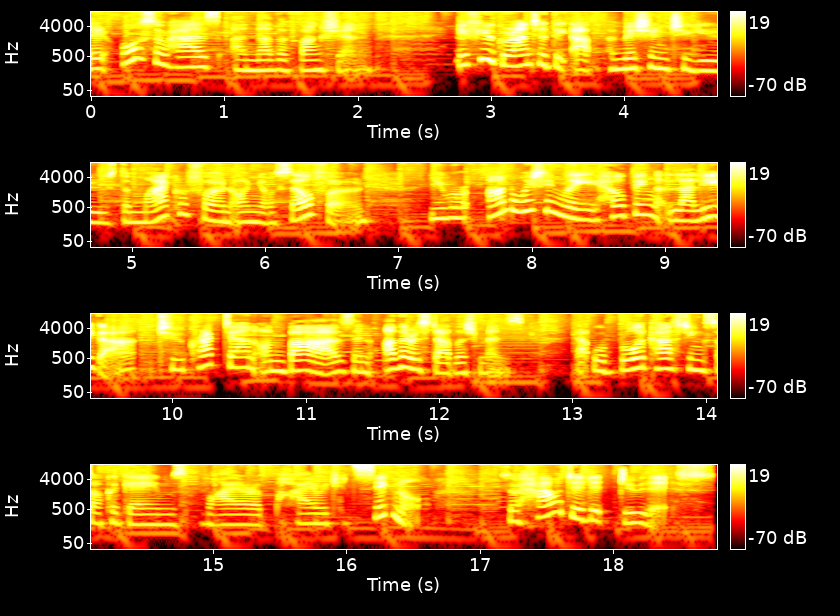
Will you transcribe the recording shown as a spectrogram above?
But it also has another function. If you granted the app permission to use the microphone on your cell phone, you were unwittingly helping La Liga to crack down on bars and other establishments that were broadcasting soccer games via a pirated signal. So, how did it do this?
